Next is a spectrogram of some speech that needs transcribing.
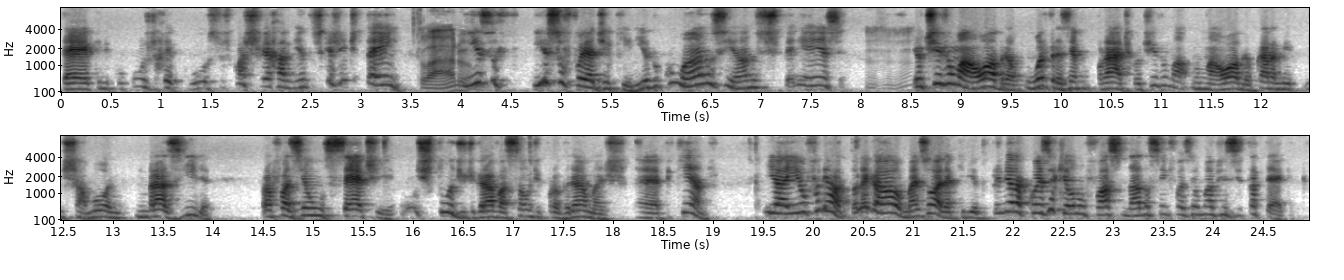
técnico, com os recursos, com as ferramentas que a gente tem. Claro. E isso, isso foi adquirido com anos e anos de experiência. Uhum. Eu tive uma obra, um outro exemplo prático, eu tive uma, uma obra, o cara me, me chamou em Brasília para fazer um set, um estúdio de gravação de programas é, pequenos. E aí eu falei, ah, tô legal, mas olha, querido, primeira coisa é que eu não faço nada sem fazer uma visita técnica.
